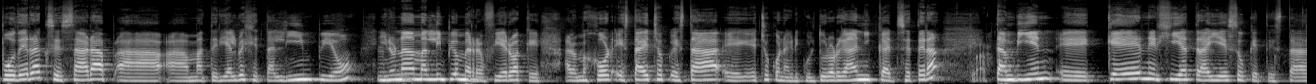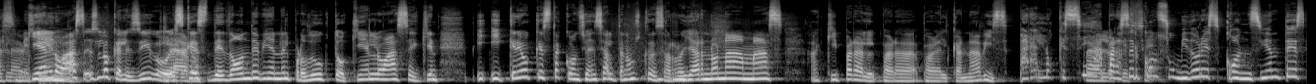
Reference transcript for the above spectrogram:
poder accesar a, a- a material vegetal limpio, y no nada más limpio me refiero a que a lo mejor está hecho, está, eh, hecho con agricultura orgánica, etcétera. Claro. También, eh, ¿qué energía trae eso que te estás Claro. metiendo? ¿Quién lo hace? Es lo que les digo. Es Claro. que es de dónde viene el producto, quién lo hace, quién. Y, y creo que esta conciencia la tenemos que desarrollar no nada más aquí para el, para, para el cannabis, para lo que sea, Para para, lo que ser sea. consumidores conscientes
